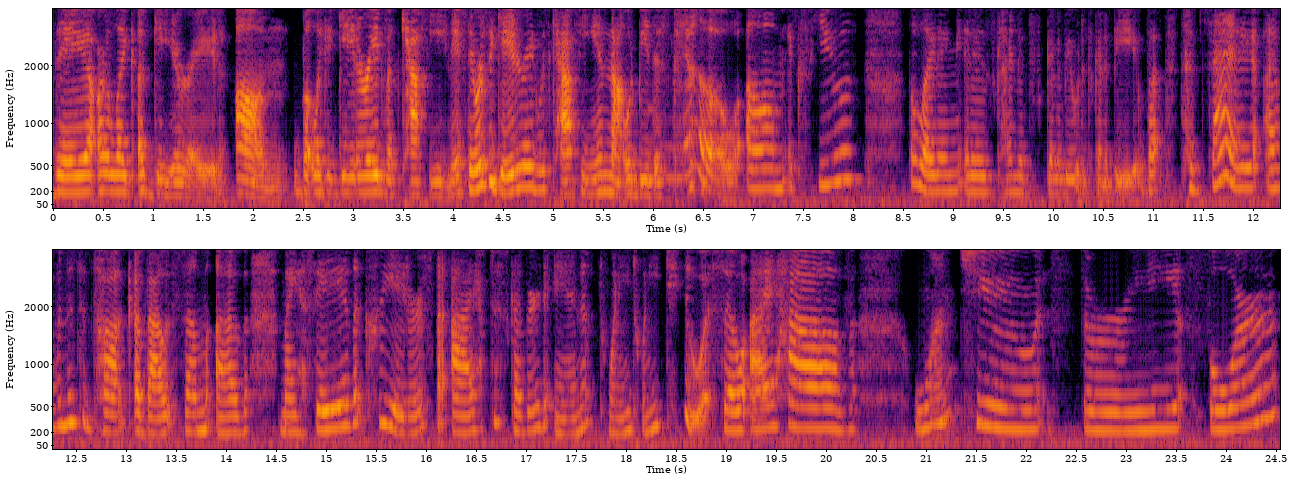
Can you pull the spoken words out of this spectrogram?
They are like a Gatorade, um, but like a Gatorade with caffeine. If there was a Gatorade with caffeine, that would be this. No, um, excuse the lighting, it is kind of gonna be what it's gonna be. But today I wanted to talk about some of my fave creators that I have discovered in 2022. So I have one, two, three, four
